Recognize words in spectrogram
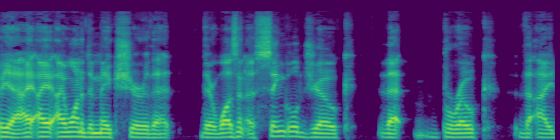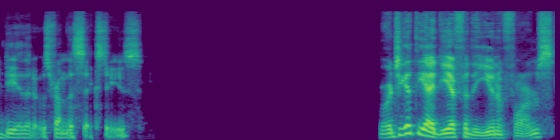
But yeah, I, I I wanted to make sure that there wasn't a single joke that broke the idea that it was from the '60s. Where'd you get the idea for the uniforms?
